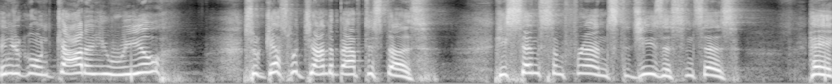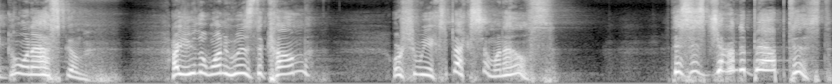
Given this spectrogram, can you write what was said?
And you're going, God, are you real? So, guess what John the Baptist does? He sends some friends to Jesus and says, Hey, go and ask him, Are you the one who is to come? Or should we expect someone else? This is John the Baptist.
